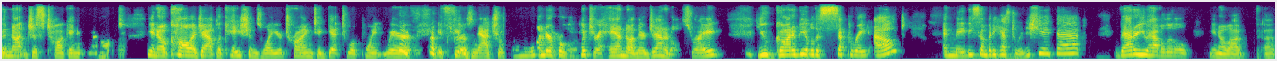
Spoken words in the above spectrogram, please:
the not just talking about, you know, college applications while you're trying to get to a point where it feels natural and wonderful to put your hand on their genitals, right? You got to be able to separate out, and maybe somebody has to initiate that. That, or you have a little, you know, a, a,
